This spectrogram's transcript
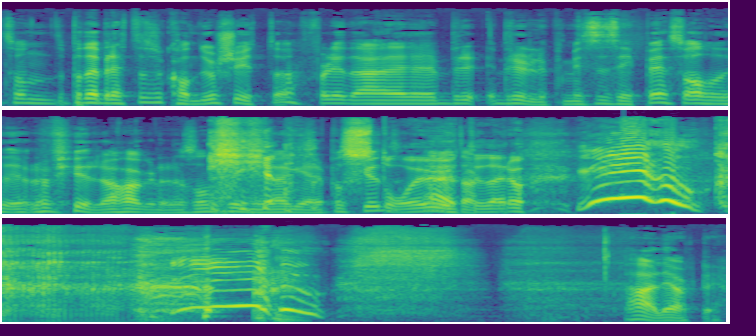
sånn, På det brettet så kan du jo skyte, fordi det er bry bryllup i Mississippi, så alle driver og fyrer av hagler og sånn, så ingen reagerer på skudd. Står jo ute der og artig. Herlig artig.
